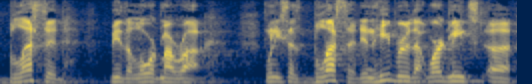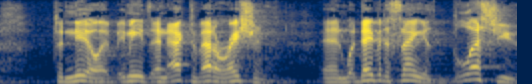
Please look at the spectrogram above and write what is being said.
Blessed be the Lord my rock? When he says blessed, in Hebrew, that word means uh, to kneel, it, it means an act of adoration. And what David is saying is, Bless you.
